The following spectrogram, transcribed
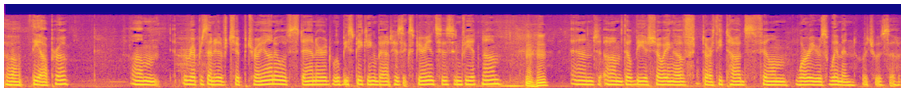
uh, the opera. Um, Representative Chip Troiano of Stannard will be speaking about his experiences in Vietnam. Mhm. And um, there'll be a showing of Dorothy Tod's film Warriors Women, which was a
